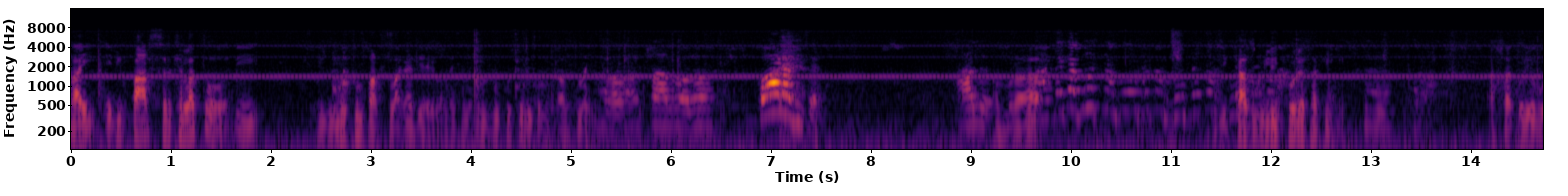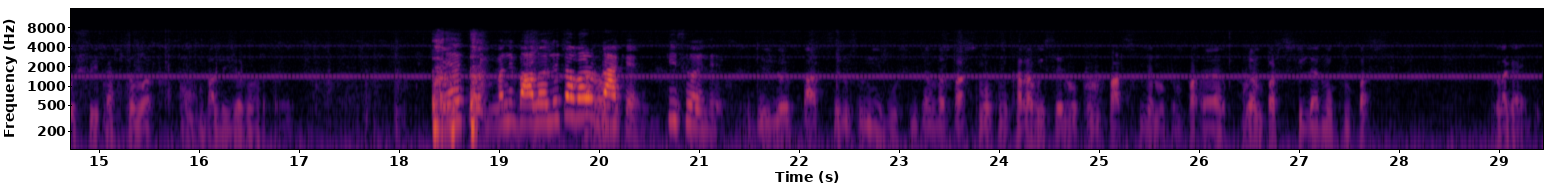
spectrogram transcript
ভাই এটি পার্সের খেলা তো এটি এই নতুন পার্স লাগাই দিয়ে গেলাম এখানে কোনো লুকোচুরি কোনো কাজ নাই। আমরা যে কাজগুলি করে থাকি হ্যাঁ। আশা করি অবশ্যই কাস্টমার ভালোই ব্যবহার করে। মানে ভালো হইলে তো আবার ডাকে কিছু হইলে। এটি পার্টসের উপর নির্ভরশীল আমরা পার্টস নতুন খারাপ নতুন পার্টস ফিলা নতুন পুরান পার্টস ফিলা নতুন পার্টস লাগাই দিই।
